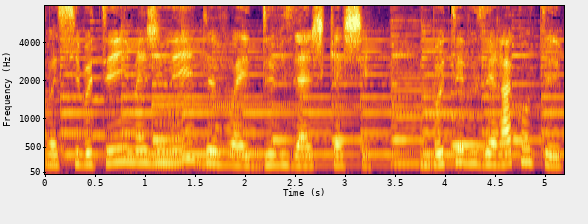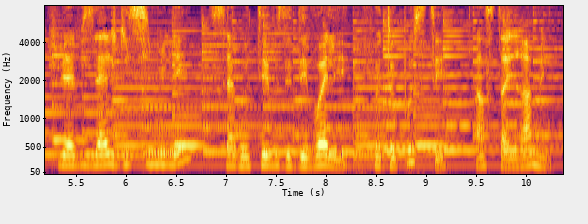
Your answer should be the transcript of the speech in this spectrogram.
Voici beauté imaginée, deux voix et deux visages cachés. Une beauté vous est racontée, puis à visage dissimulé, sa beauté vous est dévoilée, photo postée, Instagrammée.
